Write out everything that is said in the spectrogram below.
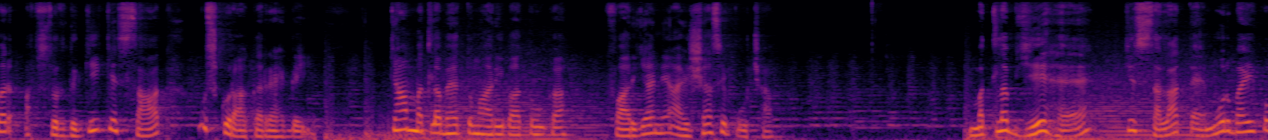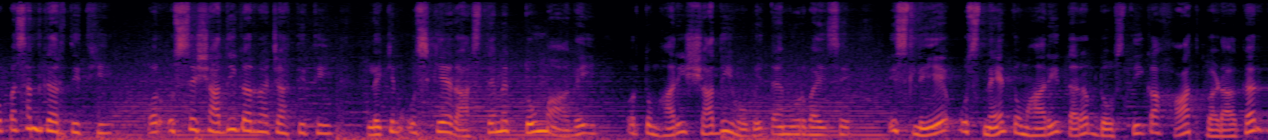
पर अफसरदगी के साथ मुस्कुराकर रह गई। क्या मतलब है तुम्हारी बातों का? फारिया ने आयशा से पूछा। मतलब ये है कि सला तैमूर भाई को पसंद करती थी और उससे शादी करना चाहती थी, लेकिन उसके रास्ते में तुम आ गई और तुम्हारी शादी हो गई तैमूर भाई से। इसलिए उसने तुम्हारी तरफ़ दोस्ती का हाथ बढ़ाकर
